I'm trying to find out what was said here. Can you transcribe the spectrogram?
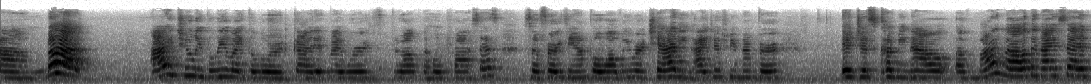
um, but I truly believe like the Lord guided my words throughout the whole process. So, for example, while we were chatting, I just remember it just coming out of my mouth, and I said,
